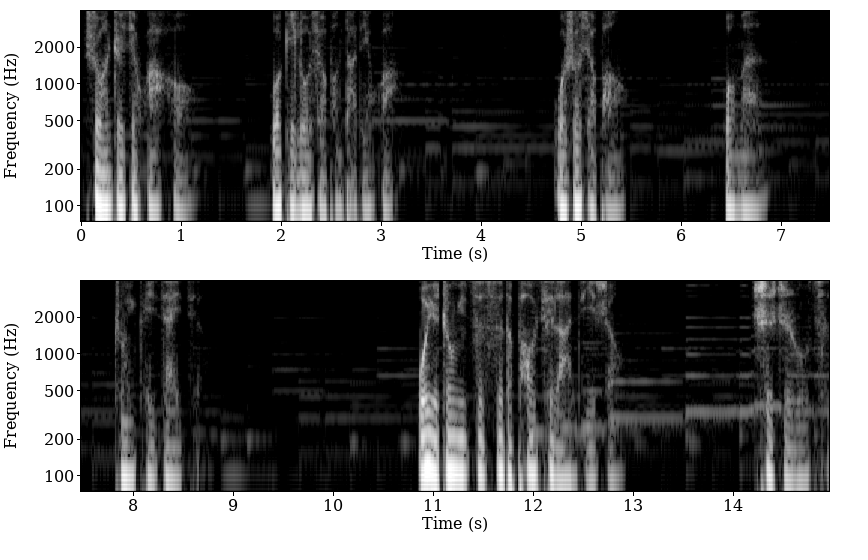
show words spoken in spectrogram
说完这些话后，我给骆小鹏打电话。我说：“小鹏，我们终于可以在一起了。我也终于自私的抛弃了安吉生。事至如此，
